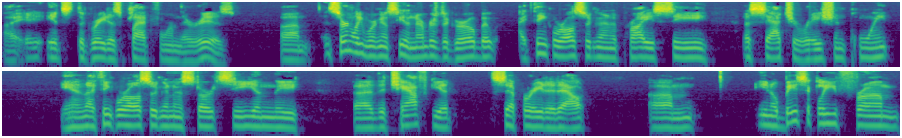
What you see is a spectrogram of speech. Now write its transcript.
Uh, it's the greatest platform there is. Um, certainly, we're going to see the numbers to grow, but I think we're also going to probably see a saturation point, and I think we're also going to start seeing the uh, the chaff get separated out. Um, you know, basically from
